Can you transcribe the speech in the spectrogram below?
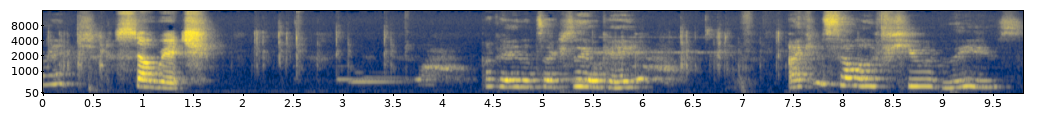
rich. So rich. Okay, that's actually okay. I can sell a few of these.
